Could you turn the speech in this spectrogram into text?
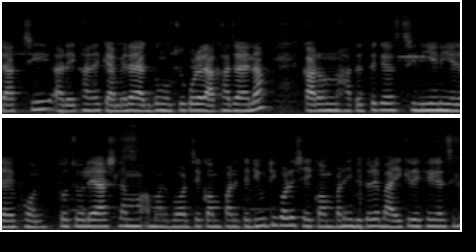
যাচ্ছি। আর এখানে ক্যামেরা একদম উঁচু করে রাখা যায় না, কারণ হাতের থেকে ছিনিয়ে নিয়ে যায় ফোন তো চলে আসলাম, আমার বর যে কোম্পানিতে ডিউটি করে, সেই কোম্পানির ভিতরে বাইক রেখে গেছিল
